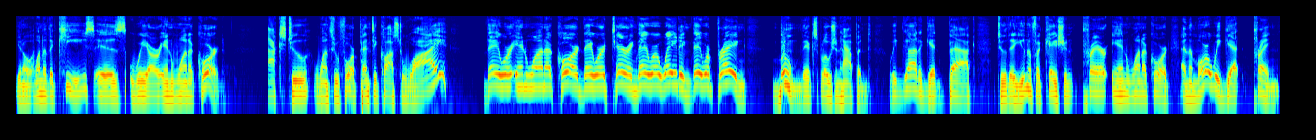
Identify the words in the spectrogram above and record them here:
you know, one of the keys is we are in one accord. Acts 2 1 through 4. Pentecost. Why? They were in one accord. They were tearing. They were waiting. They were praying. Boom, the explosion happened. We got to get back to the unification prayer in one accord. And the more we get praying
